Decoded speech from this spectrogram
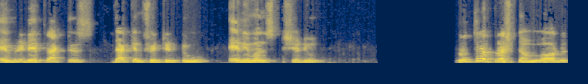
everyday practice that can fit into anyone's schedule. Rudra Prashnam or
